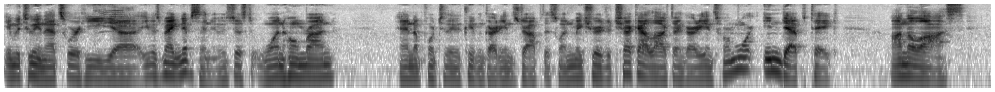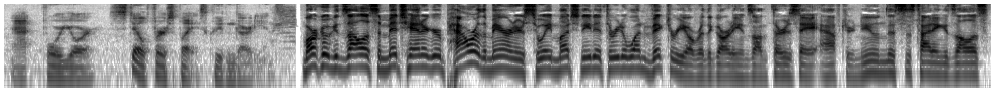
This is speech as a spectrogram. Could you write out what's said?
in between, that's where he uh, he was magnificent. It was just one home run, and unfortunately, the Cleveland Guardians dropped this one. Make sure to check out Locked On Guardians for a more in depth take on the loss at, for your still first place Cleveland Guardians. Marco Gonzalez and Mitch Haniger power the Mariners to a much needed 3 1 victory over the Guardians on Thursday afternoon. This is Titan Gonzalez,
